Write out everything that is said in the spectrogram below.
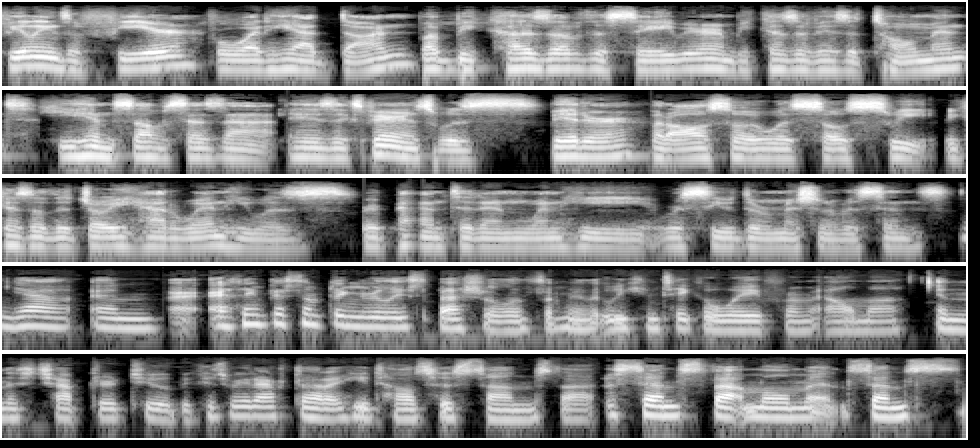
feelings of fear for what he had done. But because of the Savior and because of his atonement, he himself says that his experience was bitter, but also it was so sweet because of the joy he had when he was repented and when he received the remission of his sins. Yeah, and I think there's something really special and something that we can take away from Alma in this chapter too, because right after that he tells his sons that since that moment, since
